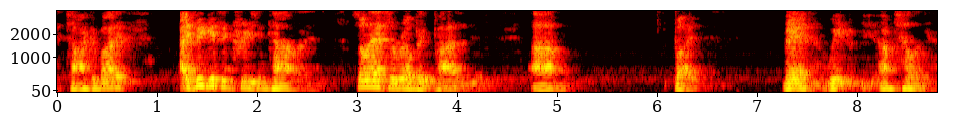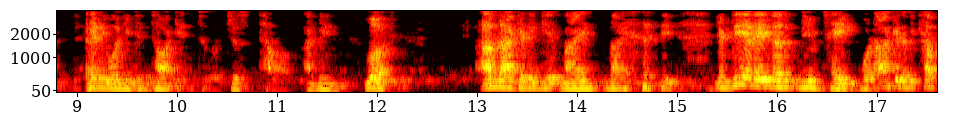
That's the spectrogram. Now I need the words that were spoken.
and talk about it. I think it's increasing confidence. So that's a real big positive. Um, but man, we I'm telling you, anyone you can talk into it, just tell them. I mean, look, I'm not going to get my my your DNA doesn't mutate. We're not going to become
